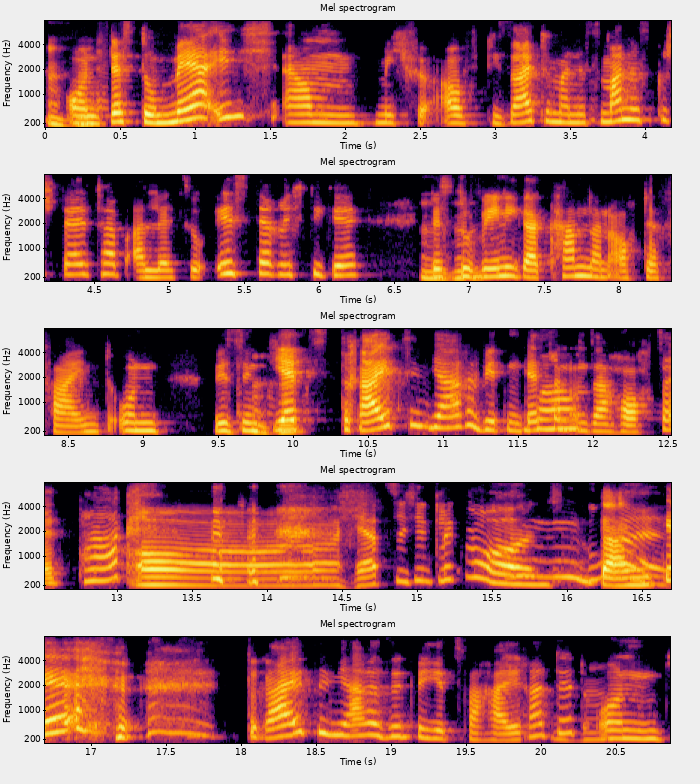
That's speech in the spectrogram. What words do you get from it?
Mhm. Und desto mehr ich ähm, mich für, auf die Seite meines Mannes gestellt habe, Alessio ist der Richtige, mhm. desto weniger kam dann auch der Feind. Und wir sind mhm. jetzt 13 Jahre, wir hatten gestern wow. unser Hochzeitstag. Oh, herzlichen Glückwunsch. Cool. Danke. 13 Jahre sind wir jetzt verheiratet mhm. und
